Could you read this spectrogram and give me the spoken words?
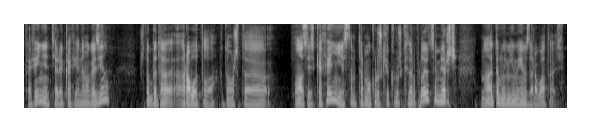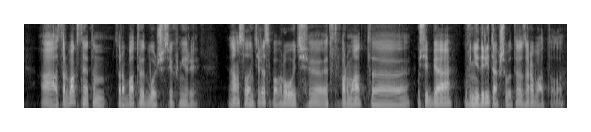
Кофейня-кофейный магазин, чтобы это работало, потому что у нас есть кофейни, есть там термокружки, кружки, которые продаются, мерч, но это мы не умеем зарабатывать. А Starbucks на этом зарабатывает больше всех в мире. И нам стало интересно попробовать э, этот формат э, у себя внедрить так, чтобы это зарабатывало.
